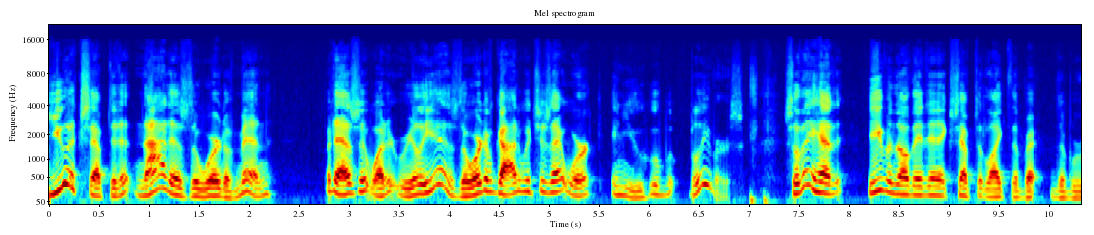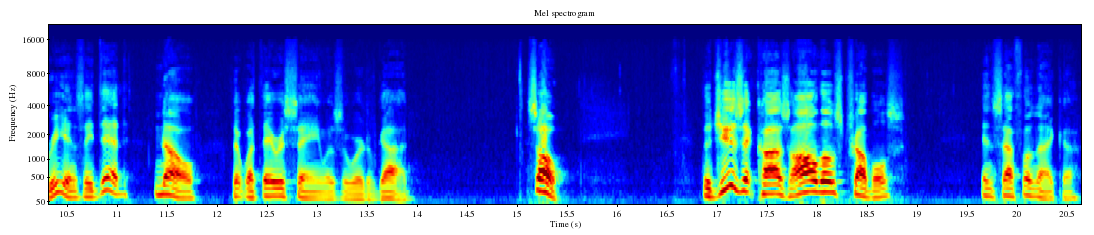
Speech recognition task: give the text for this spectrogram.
you accepted it not as the word of men, but as it, what it really is, the word of God which is at work in you who believers." So they had even though they didn't accept it like the, the Bereans, they did know that what they were saying was the Word of God. So, the Jews that caused all those troubles in Thessalonica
